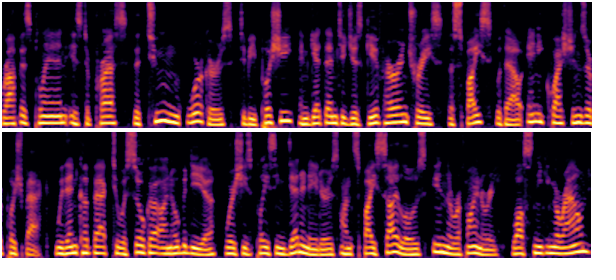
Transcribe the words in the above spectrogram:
Rafa's plan is to press the Toong workers to be pushy and get them to just give her and Trace the spice without any questions or pushback. We then cut back to Ahsoka on Oba Diah, where she's placing detonators on spice silos in the refinery. While sneaking around,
